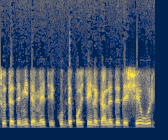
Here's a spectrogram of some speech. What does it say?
sute de mii de metri cub, depozite ilegale de deșeuri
